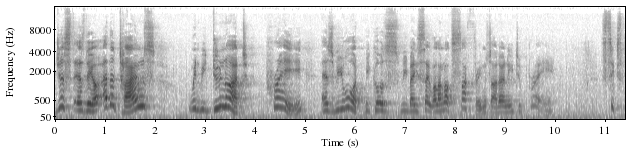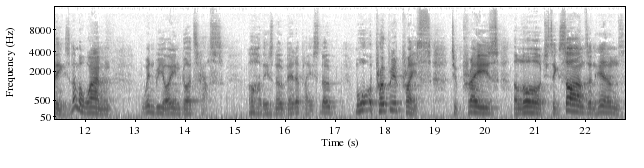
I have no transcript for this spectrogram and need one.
just as there are other times when we do not pray as we ought because we may say, Well, I'm not suffering, so I don't need to pray. Six things. Number one, when we are in God's house. Oh, there's no better place, no more appropriate place to praise the Lord, to sing psalms and hymns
